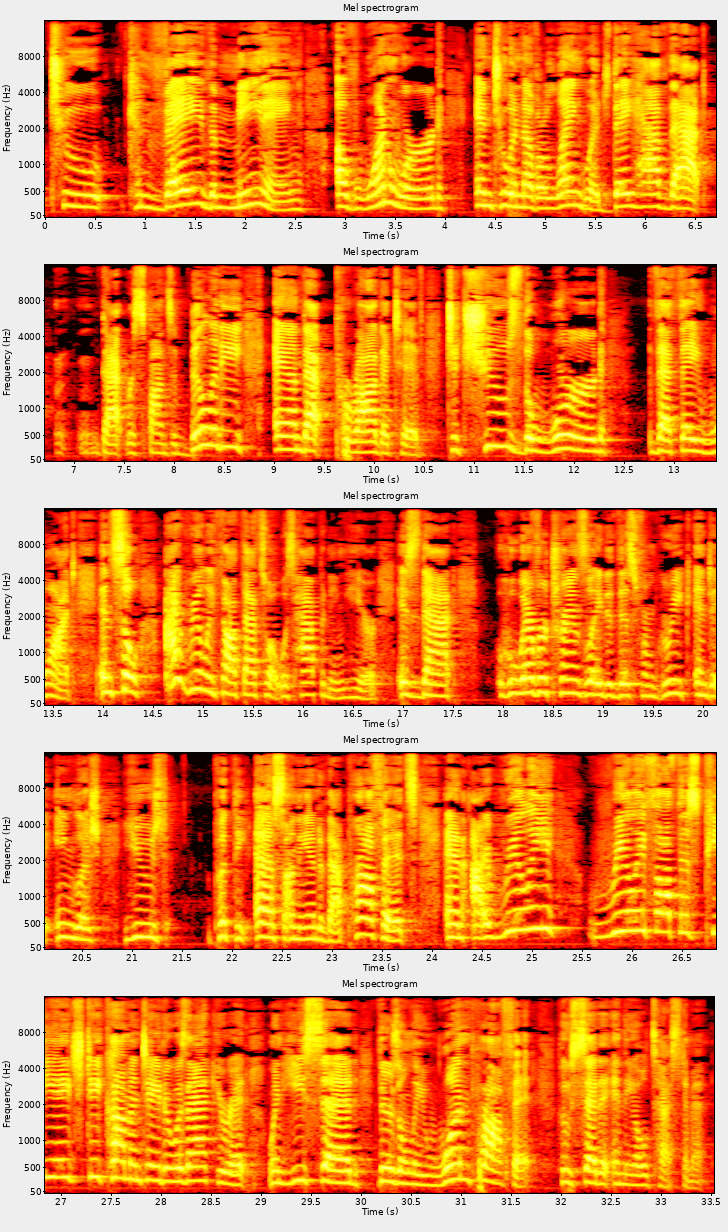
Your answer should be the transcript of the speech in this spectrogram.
to convey the meaning of one word into another language. They have that that responsibility and that prerogative to choose the word that they want. And so I really thought that's what was happening here is that whoever translated this from Greek into English used put the S on the end of that prophets and I really really thought this PhD commentator was accurate when he said there's only one prophet who said it in the Old Testament.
